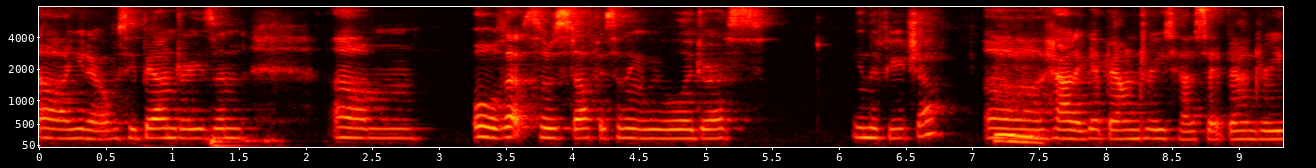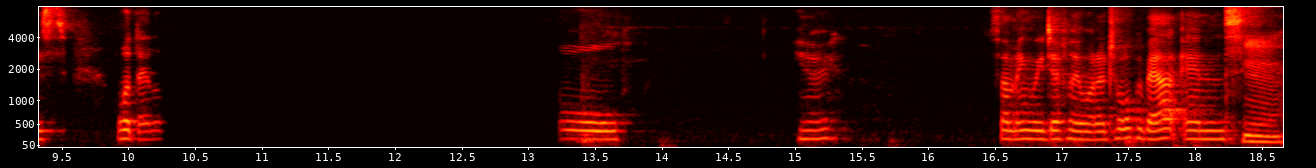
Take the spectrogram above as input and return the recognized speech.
uh, you know, obviously boundaries and um, all of that sort of stuff is something we will address in the future. Uh, Mm. How to get boundaries, how to set boundaries, what they look all, you know, something we definitely want to talk about. And Yeah.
